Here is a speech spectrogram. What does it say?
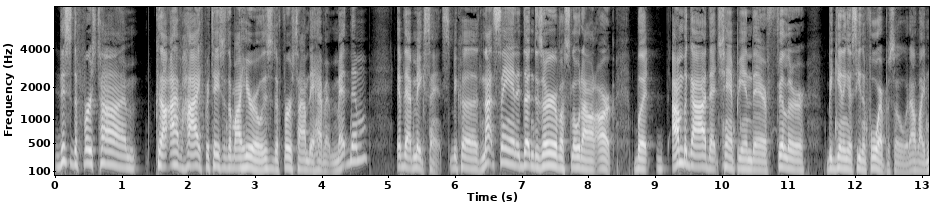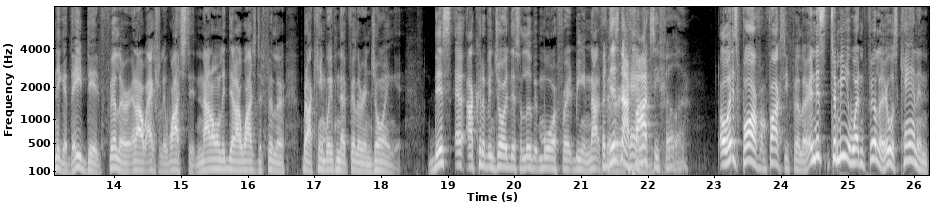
this is the first time because I have high expectations of my hero. This is the first time they haven't met them, if that makes sense. Because not saying it doesn't deserve a slow down arc, but I'm the guy that championed their filler beginning of season four episode. I was like, nigga, they did filler, and I actually watched it. Not only did I watch the filler, but I came away from that filler enjoying it. This I could have enjoyed this a little bit more for it being not. But filler this not canon. Foxy filler. Oh, it's far from Foxy filler. And this to me it wasn't filler. It was canon,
